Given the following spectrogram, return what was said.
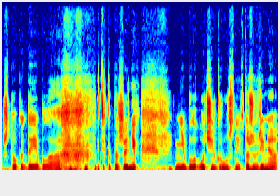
что когда я была в этих отношениях, мне было очень грустно. И в то же время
